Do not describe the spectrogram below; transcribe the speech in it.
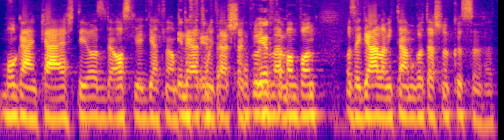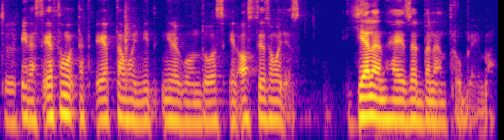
magán KFT az, de azt, hogy egyáltalán a teátrumi társaság hát van, az egy állami támogatásnak köszönhető. Én ezt értem, hogy, tehát értem, hogy mit, mire gondolsz. Én azt érzem, hogy ez jelen helyzetben nem probléma.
